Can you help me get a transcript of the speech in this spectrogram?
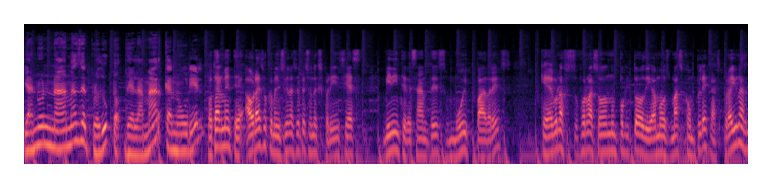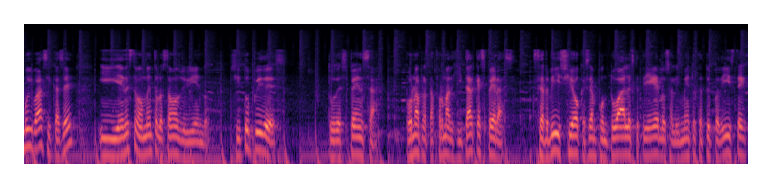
ya no nada más del producto, de la marca, ¿no, Uriel? Totalmente. Ahora eso que mencionas siempre son experiencias bien interesantes, muy padres que de alguna forma son un poquito, digamos, más complejas, pero hay unas muy básicas, ¿eh? Y en este momento lo estamos viviendo. Si tú pides tu despensa por una plataforma digital, ¿qué esperas? Servicio, que sean puntuales, que te lleguen los alimentos que tú pediste,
